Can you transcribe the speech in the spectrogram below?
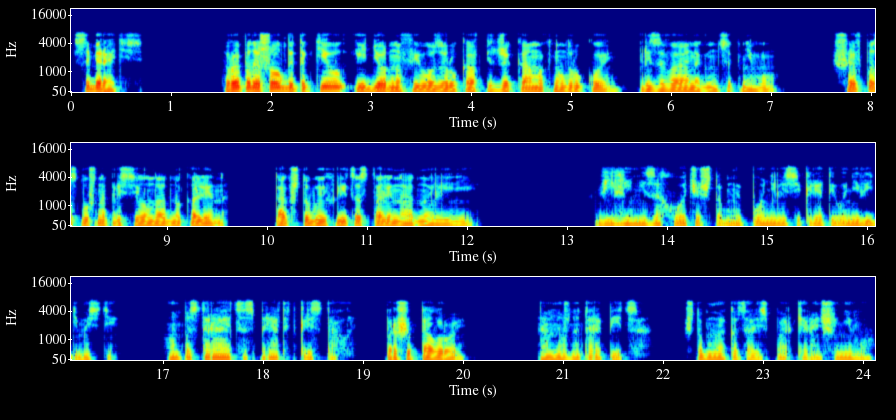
Собирайтесь. Рой подошел к детективу и, дернув его за рукав пиджака, махнул рукой, призывая нагнуться к нему. Шеф послушно присел на одно колено, так, чтобы их лица стали на одной линии. «Вилли не захочет, чтобы мы поняли секрет его невидимости. Он постарается спрятать кристаллы», — прошептал Рой. Нам нужно торопиться, чтобы мы оказались в парке раньше него.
